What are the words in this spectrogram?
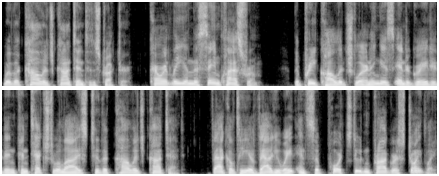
with a college content instructor, currently in the same classroom. The pre-college learning is integrated and contextualized to the college content. Faculty evaluate and support student progress jointly.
